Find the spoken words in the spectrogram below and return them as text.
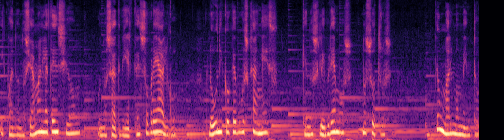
Y cuando nos llaman la atención o nos advierten sobre algo, lo único que buscan es que nos libremos nosotros de un mal momento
